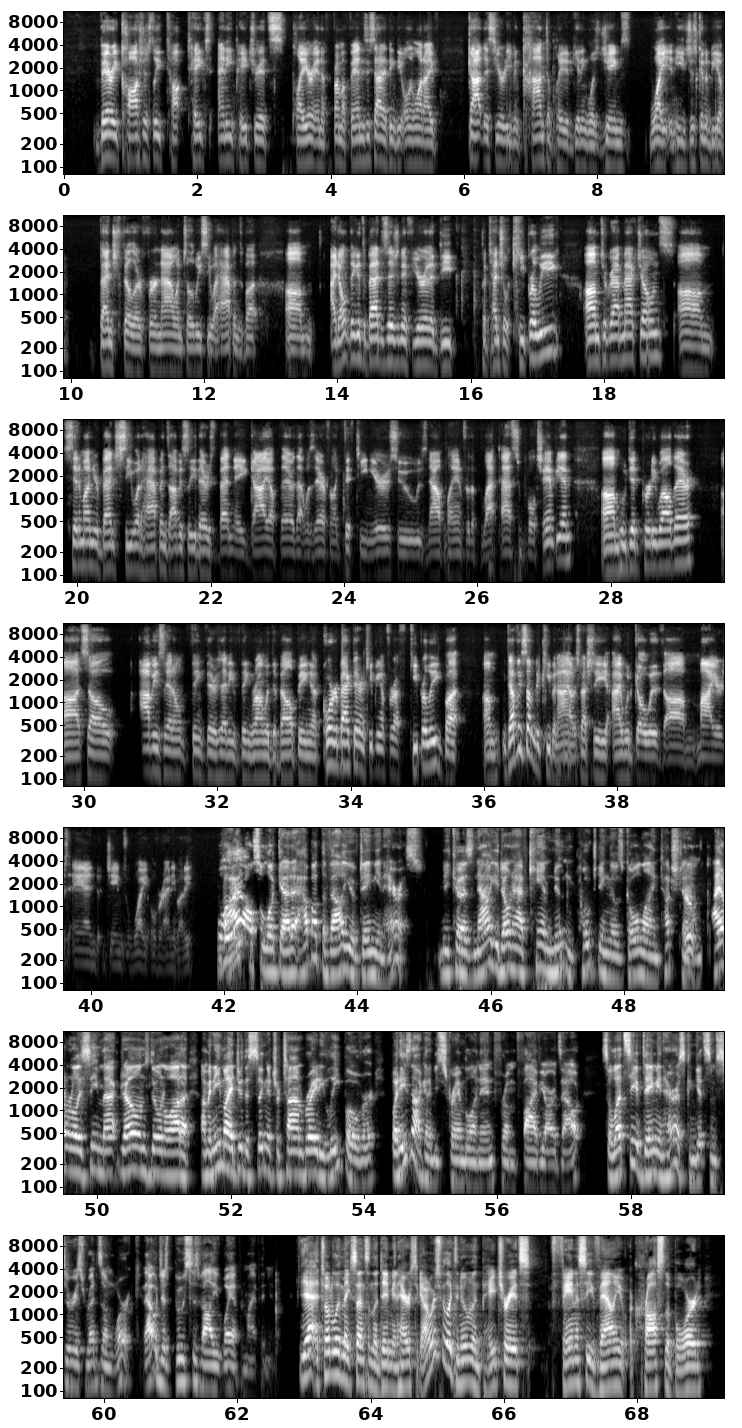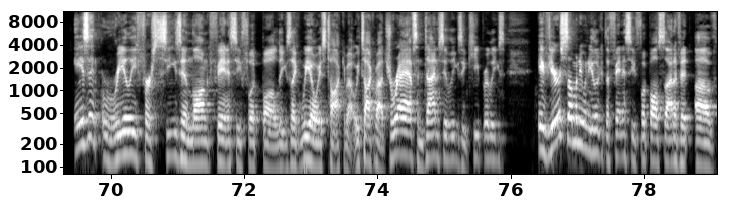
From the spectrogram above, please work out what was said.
very cautiously t- takes any Patriots player in a, from a fantasy side. I think the only one I've got this year even contemplated getting was James White, and he's just going to be a bench filler for now until we see what happens. But um, I don't think it's a bad decision if you're in a deep potential keeper league um, to grab Mac Jones. Um, sit him on your bench, see what happens. Obviously, there's been a guy up there that was there for like 15 years who is now playing for the past Super Bowl champion, um, who did pretty well there. Uh, so obviously, I don't think there's anything wrong with developing a quarterback there and keeping him for a keeper league, but um, definitely something to keep an eye out. Especially, I would go with um, Meyers and James White over anybody. Well, I also look at it. How about the value of Damien Harris? Because now you don't have Cam Newton poaching those goal line touchdowns. True. I don't really see Mac Jones doing a lot of. I mean, he might do the signature Tom Brady leap over, but he's not going to be scrambling in from five yards out. So let's see if Damien Harris can get some serious red zone work. That would just boost his value way up, in my opinion. Yeah, it totally makes sense on the Damien Harris thing. I always feel like the New England Patriots fantasy value across the board isn't really for season long fantasy football leagues like we always talk about. We talk about drafts and dynasty leagues and keeper leagues. If you're somebody, when you look at the fantasy football side of it, of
